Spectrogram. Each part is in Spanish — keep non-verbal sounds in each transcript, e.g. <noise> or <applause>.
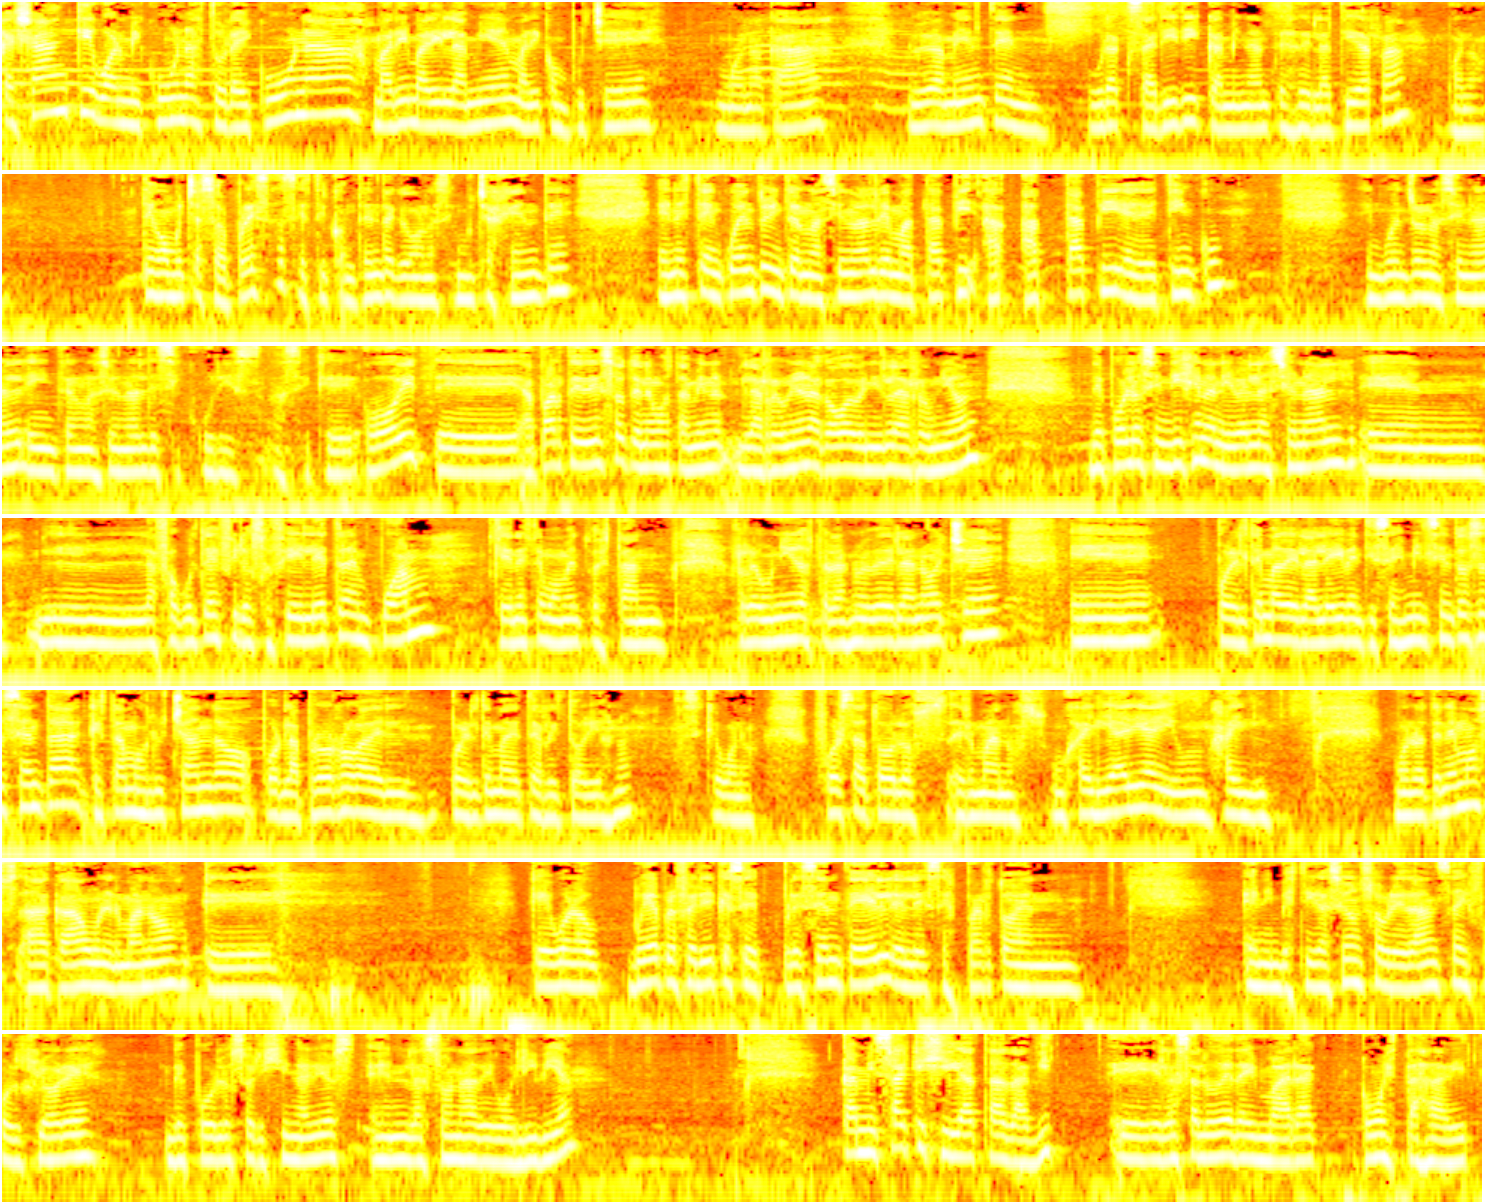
Cayanqui, Guarmicuna, Turaicuna, Marí Marí Lamien, Marí Compuché, bueno, acá nuevamente en Uraxariri, Caminantes de la Tierra. Bueno, tengo muchas sorpresas, estoy contenta que conocí mucha gente en este encuentro internacional de Matapi, Aptapi de eh, Tinku Encuentro Nacional e Internacional de Sicuris. Así que hoy, eh, aparte de eso, tenemos también la reunión, acabo de venir la reunión de pueblos indígenas a nivel nacional en la Facultad de Filosofía y Letra en Puam, que en este momento están reunidos hasta las 9 de la noche. Eh, por el tema de la ley 26.160, que estamos luchando por la prórroga del, por el tema de territorios, ¿no? Así que bueno, fuerza a todos los hermanos, un Aria y un Haili. Bueno, tenemos acá un hermano que que bueno, voy a preferir que se presente él, él es experto en, en investigación sobre danza y folclore de pueblos originarios en la zona de Bolivia. Kamisaki Gilata David eh, la saludera Aymara. ¿Cómo estás, David?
